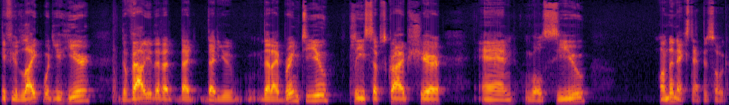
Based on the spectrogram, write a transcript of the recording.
if you like what you hear, the value that I, that that you that I bring to you, please subscribe, share, and we'll see you on the next episode.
